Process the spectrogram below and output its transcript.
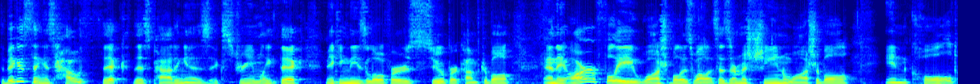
the biggest thing is how thick this padding is, extremely thick, making these loafers super comfortable. And they are fully washable as well. It says they're machine washable in cold.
